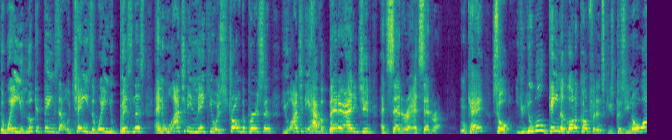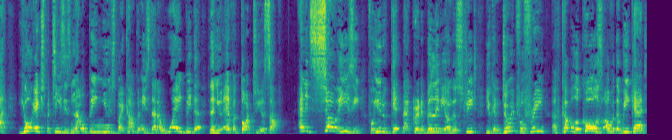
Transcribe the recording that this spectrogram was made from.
the way you look at things, that will change the way you business, and it will actually make you a stronger person. You actually have a better attitude, etc., etc. Okay? So you, you will gain a lot of confidence because you know why? Your expertise is now being used by companies that are way bigger than you ever thought to yourself. And it's so easy for you to get that credibility on the street. You can do it for free, a couple of calls over the weekend,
